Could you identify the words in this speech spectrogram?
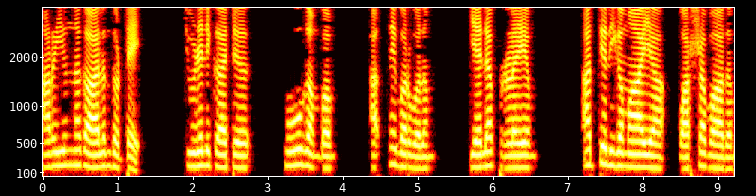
അറിയുന്ന കാലം തൊട്ടേ ചുഴലിക്കാറ്റ് ഭൂകമ്പം അഗ്നിപർവതം ജലപ്രളയം അത്യധികമായ വർഷപാതം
